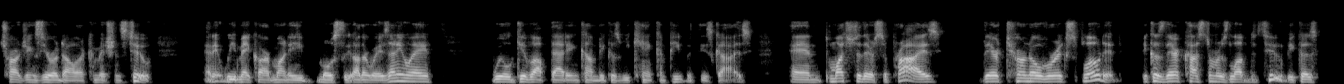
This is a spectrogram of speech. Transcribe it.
charging zero dollar commissions too, and it, we make our money mostly other ways anyway. We'll give up that income because we can't compete with these guys." And much to their surprise, their turnover exploded because their customers loved it too. Because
